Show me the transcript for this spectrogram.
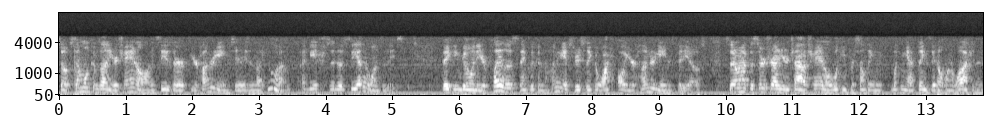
So if someone comes on your channel and sees their your Hunger Games series and like, ooh, I'd be interested to see other ones of these they can go into your playlist and click on the Hunger Games series so they can watch all your Hunger Games videos. So they don't have to search around your child channel looking for something, looking at things they don't want to watch, and then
